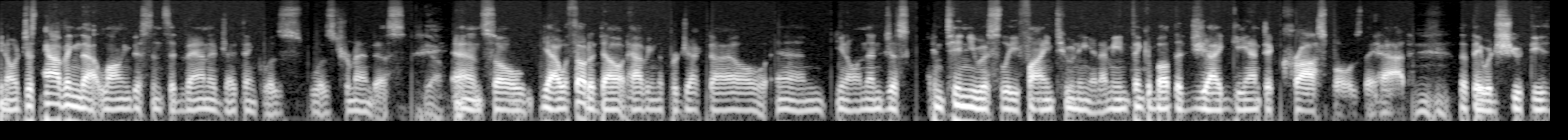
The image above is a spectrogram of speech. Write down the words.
Yeah. You know, just having that long distance advantage, I think was was tremendous. Yeah. And so, yeah, without a doubt, having the projectile and, you know, and then just continuously fine tuning it. I mean, think about the gigantic crossbows they had Mm-hmm. that they would shoot these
